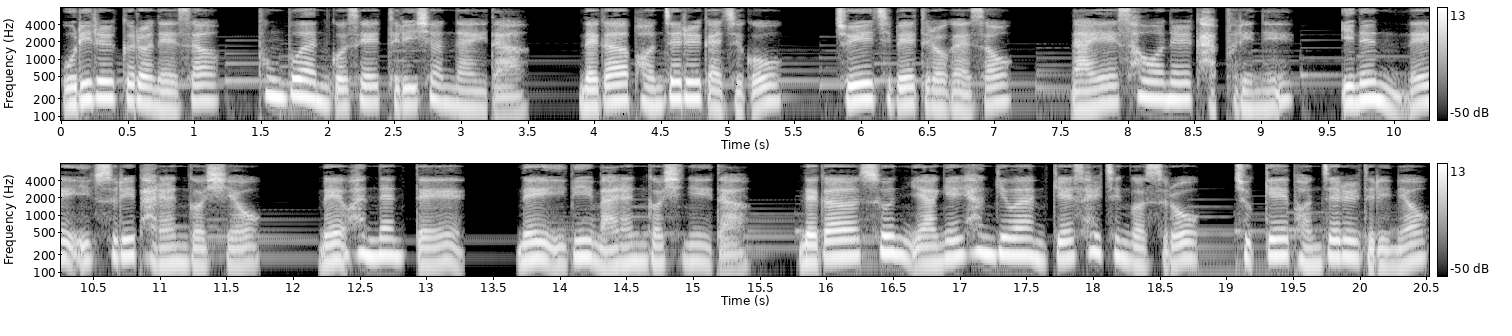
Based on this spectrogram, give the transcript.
우리를 끌어내서 풍부한 곳에 들이셨나이다. 내가 번제를 가지고 주의 집에 들어가서 나의 서원을 갚으리니 이는 내 입술이 바란 것이요 내 환난 때에 내 입이 말한 것이니이다. 내가 순 양의 향기와 함께 살찐 것으로 주께 번제를 드리며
